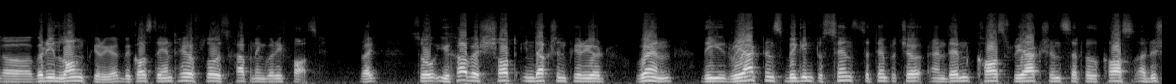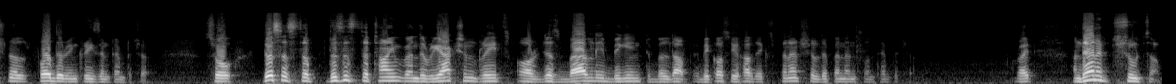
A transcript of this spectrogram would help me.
uh, very long period because the entire flow is happening very fast right. So you have a short induction period when the reactants begin to sense the temperature and then cause reactions that will cause additional further increase in temperature. So this is the this is the time when the reaction rates are just barely beginning to build up because you have the exponential dependence on temperature right and then it shoots up.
